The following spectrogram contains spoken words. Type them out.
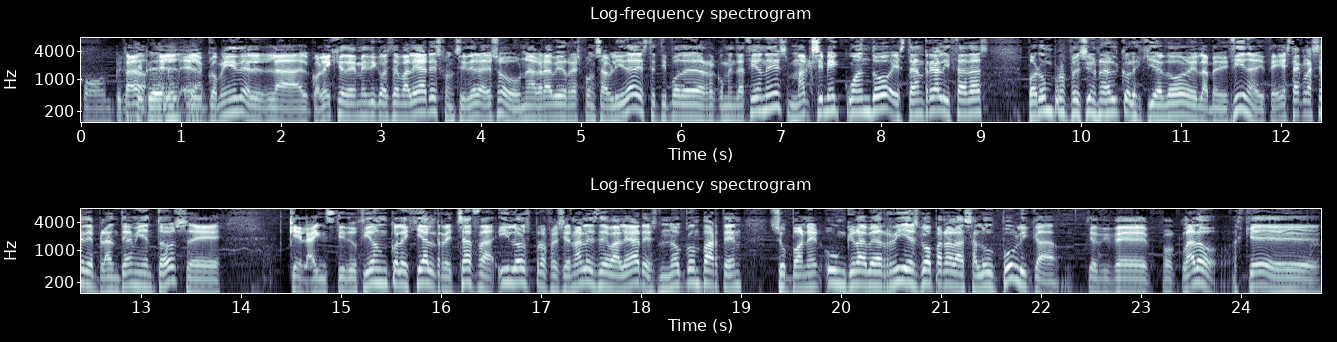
con Claro, principio de el, COMID, el, la- el Colegio de Médicos de Baleares, considera eso una grave irresponsabilidad, este tipo de recomendaciones, máxime cuando están realizadas por un profesional colegiado en la medicina. Dice, esta clase de planteamientos eh, que la institución colegial rechaza y los profesionales de Baleares no comparten suponen un grave riesgo para la salud pública. Que dice, pues claro, es que...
